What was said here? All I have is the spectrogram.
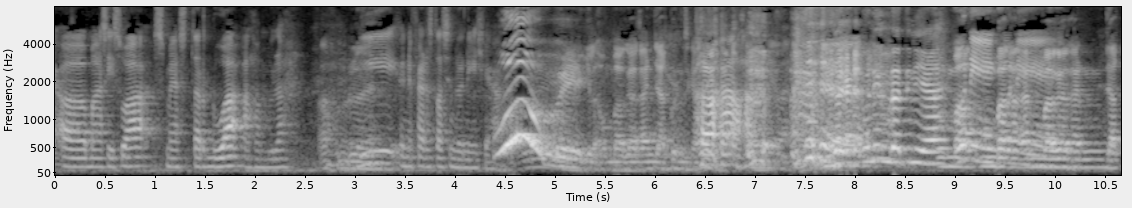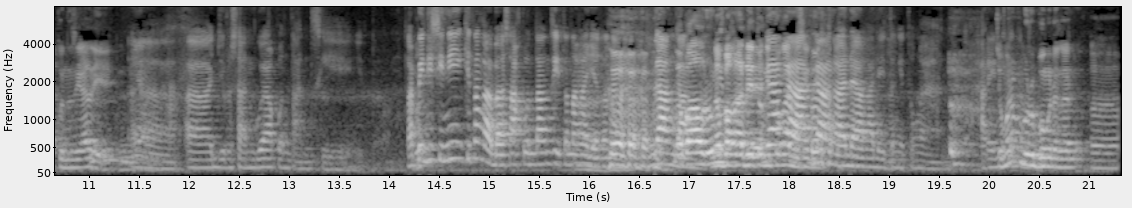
eh, mahasiswa semester 2, alhamdulillah. Alhamdulillah. Di Universitas Indonesia. Wih, gila membanggakan jakun sekali. alhamdulillah. Jangan kuning berarti nih ya. Memba- Kuning, membanggakan kuning. membanggakan jakun sekali. Ya, eh, jurusan gue akuntansi gitu. Tapi di sini kita nggak bahas akuntansi, tenang aja, tenang. Enggak, enggak. Nggak bakal ada ya. hitung-hitungan di Enggak, situ. enggak, enggak ada, enggak ada hitung-hitungan. Hari ini Cuman berhubung dengan eh,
